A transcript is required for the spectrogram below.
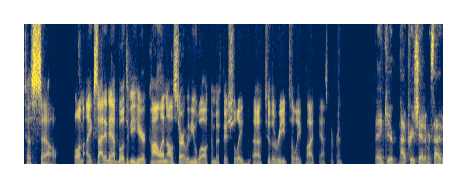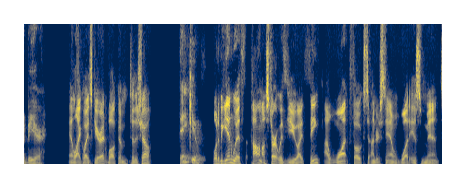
to Sell. Well, I'm excited to have both of you here. Colin, I'll start with you. Welcome officially uh, to the Read to Lead podcast, my friend. Thank you. I appreciate it. I'm excited to be here. And likewise, Garrett, welcome to the show. Thank you. Well, to begin with, Colin, I'll start with you. I think I want folks to understand what is meant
